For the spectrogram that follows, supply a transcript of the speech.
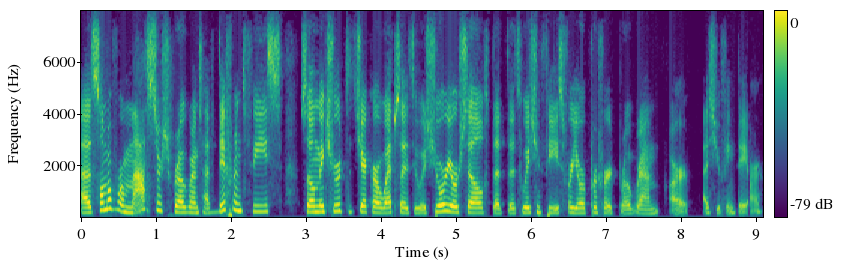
Uh, some of our master's programs have different fees, so make sure to check our website to assure yourself that the tuition fees for your preferred program are as you think they are.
